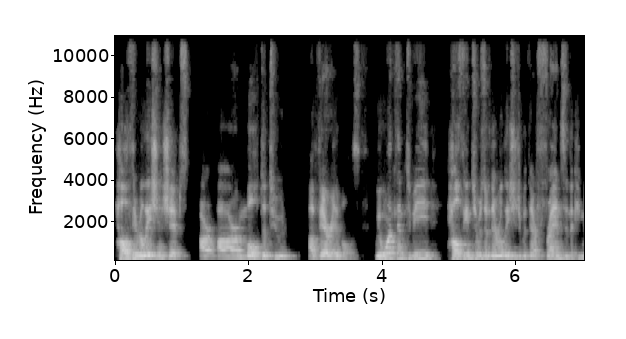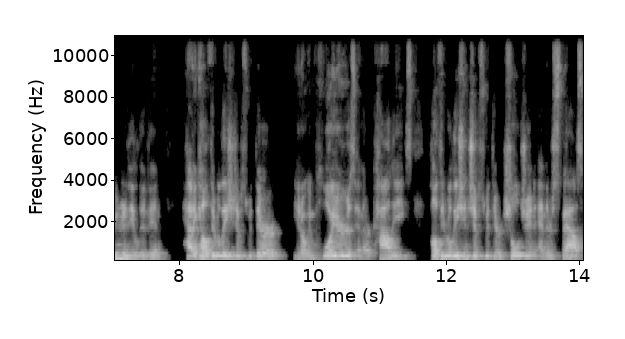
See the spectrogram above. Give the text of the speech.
Healthy relationships are, are multitude of variables. We want them to be healthy in terms of their relationship with their friends and the community they live in, having healthy relationships with their you know employers and their colleagues, healthy relationships with their children and their spouse.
